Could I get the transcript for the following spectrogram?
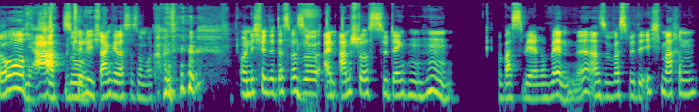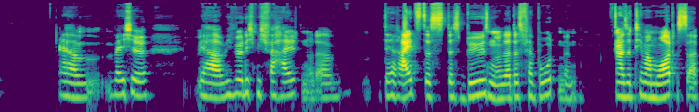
Doch. Ja, so, natürlich. Danke, dass das nochmal kommt. Und ich finde, das war so ein Anstoß zu denken, hm, was wäre, wenn. Ne? Also was würde ich machen? Ähm, welche, ja, wie würde ich mich verhalten? Oder der Reiz des, des Bösen oder des Verbotenen. Also Thema Mord ist da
